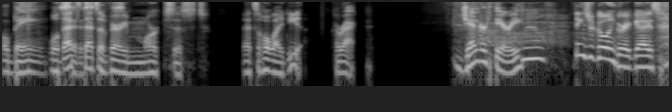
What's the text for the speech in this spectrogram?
obeying Well, that's that's a very Marxist. That's the whole idea. correct gender theory Well, things are going great, guys.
